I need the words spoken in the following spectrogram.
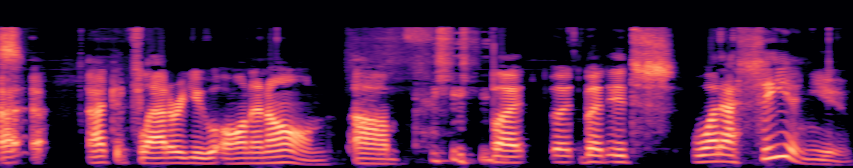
I, I could flatter you on and on. Um, but but but it's what I see in you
